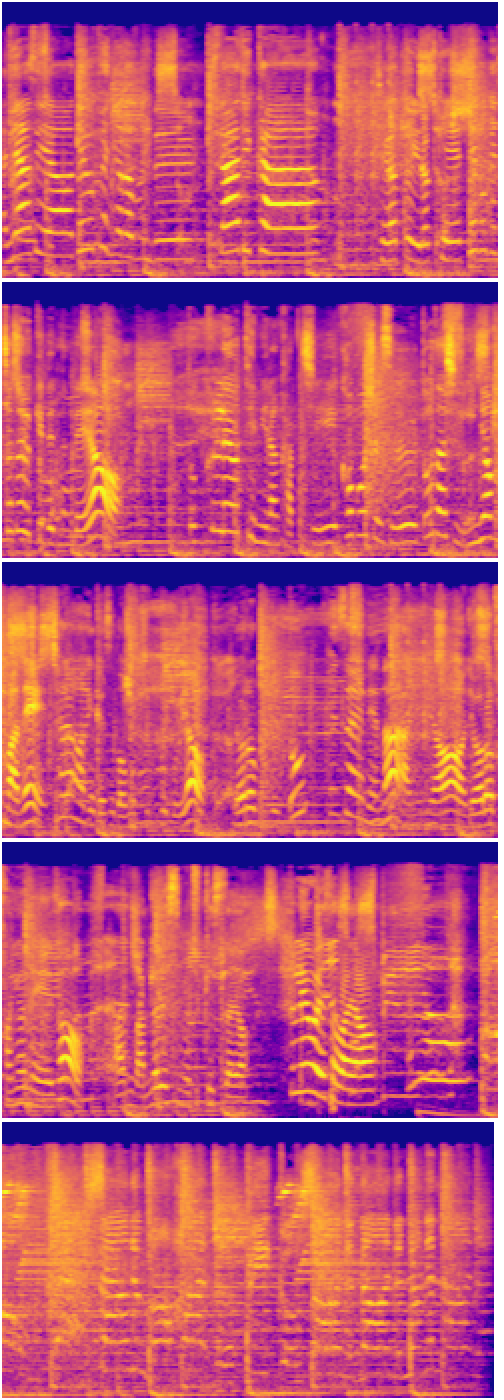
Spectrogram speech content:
안녕하세요 태국 팬 여러분들. 사디캅 제가 또 이렇게 태국에 찾아뵙게 됐는데요. 또 클레오 팀이랑 같이 커버슛을 또다시 2년 만에 촬영하게 돼서 너무 기쁘고요. 여러분들도 팬사인회나 아니면 여러 강연회에서 많이 만나뵀으면 좋겠어요. 클레오에서 봐요. 안녕!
